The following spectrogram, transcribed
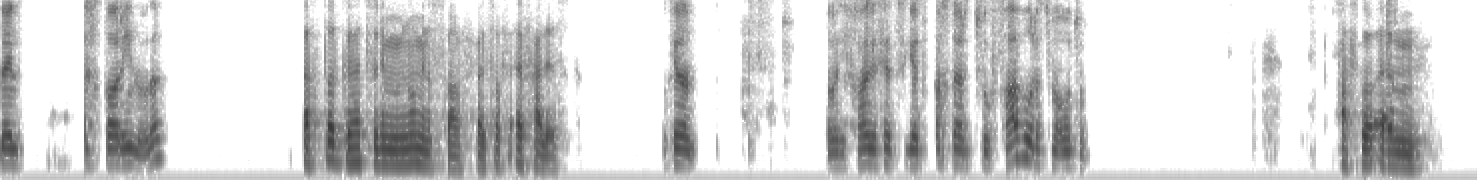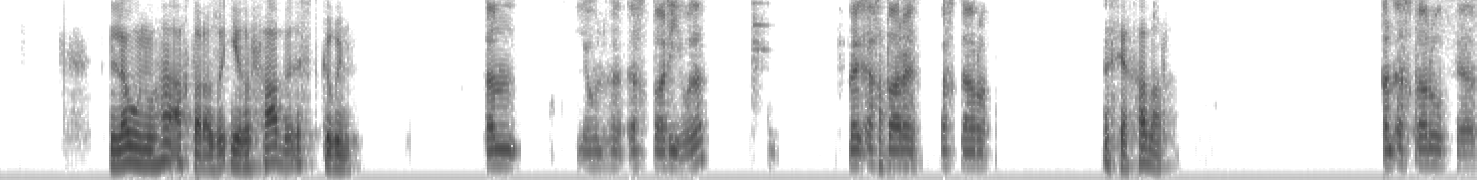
نين اخضرين ولا أخضر gehört zu dem ممنوع من الصرف. فالصرف es auf f على ist Okay, dann. Aber die Frage ist jetzt, gehört Achter zur Farbe oder zum Auto? Ach so, ähm. Launuha Achter, also ihre Farbe ist grün. Dann Launuha Achtari, oder? Nein, Achtare, Achtara. Ist ja Khabar. Dann Achtaru, ja.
